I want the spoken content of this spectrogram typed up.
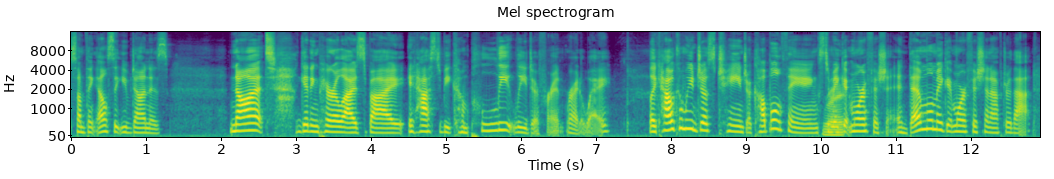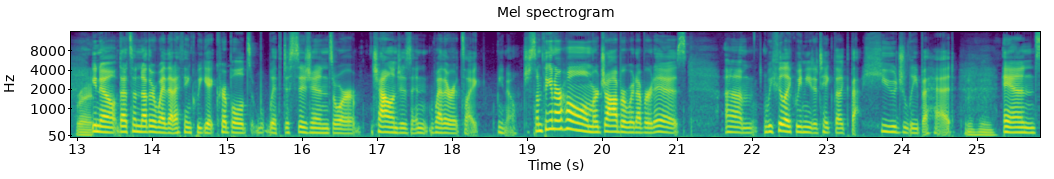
something else that you've done is not getting paralyzed by it has to be completely different right away. Like how can we just change a couple things to make it more efficient? And then we'll make it more efficient after that. Right. you know that's another way that i think we get crippled with decisions or challenges and whether it's like you know just something in our home or job or whatever it is um, we feel like we need to take like that huge leap ahead Mm-hmm. and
